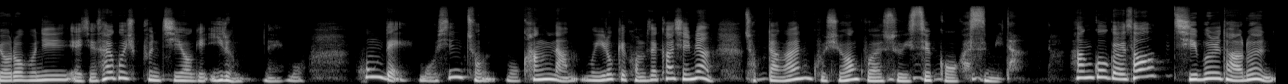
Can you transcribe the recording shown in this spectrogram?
여러분이 이제 살고 싶은 지역의 이름, 네, 뭐 홍대, 뭐 신촌, 뭐 강남 뭐 이렇게 검색하시면 적당한 고시원 구할 수 있을 것 같습니다. 한국에서 집을 다룬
